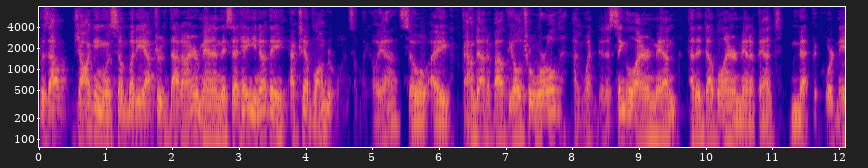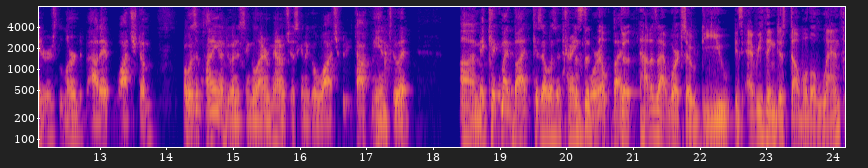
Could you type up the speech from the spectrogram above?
was out jogging with somebody after that Ironman and they said, Hey, you know, they actually have longer ones. I'm like, Oh yeah. So I found out about the ultra world. I went and did a single Ironman at a double Ironman event, met the coordinators, learned about it, watched them. I wasn't planning on doing a single Ironman. I was just going to go watch, but he talked me into it. Um, it kicked my butt because I wasn't trained the- for it, but how does that work? So do you is everything just double the length,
